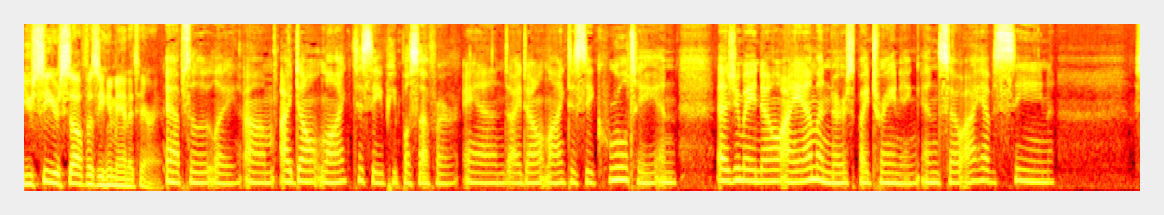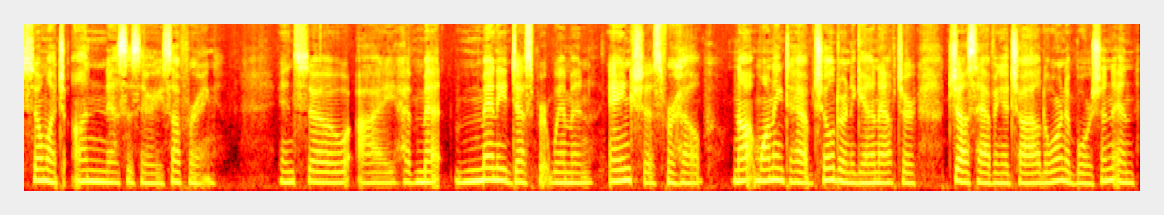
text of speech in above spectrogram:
You see yourself as a humanitarian. Absolutely. Um, I don't like to see people suffer, and I don't like to see cruelty. And as you may know, I am a nurse by training, and so I have seen so much unnecessary suffering. And so I have met many desperate women anxious for help, not wanting to have children again after just having a child or an abortion, and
